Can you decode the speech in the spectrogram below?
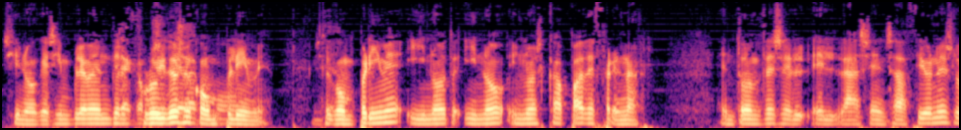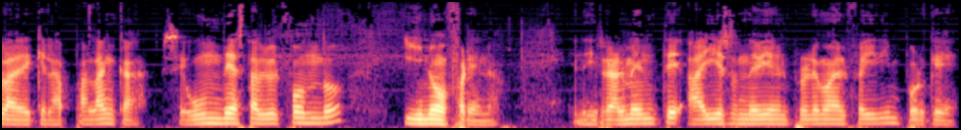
sino que simplemente el fluido se como- comprime, se comprime y no, y no, y no es capaz de frenar. Entonces el- el- la sensación es la de que la palanca se hunde hasta el fondo y no frena. Y realmente ahí es donde viene el problema del fading porque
